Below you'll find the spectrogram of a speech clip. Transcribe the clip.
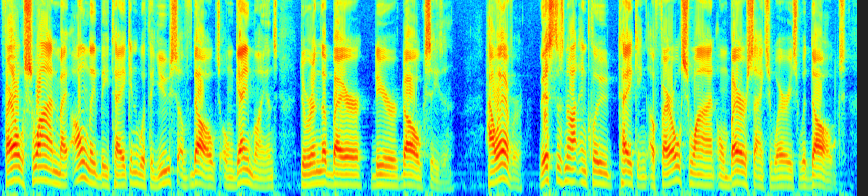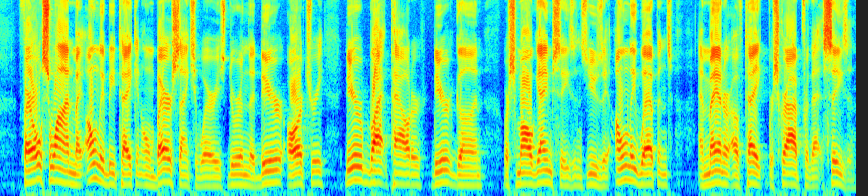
Feral swine may only be taken with the use of dogs on game lands during the bear, deer, dog season. However, this does not include taking of feral swine on bear sanctuaries with dogs. Feral swine may only be taken on bear sanctuaries during the deer archery, deer black powder, deer gun, or small game seasons use the only weapons and manner of take prescribed for that season.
